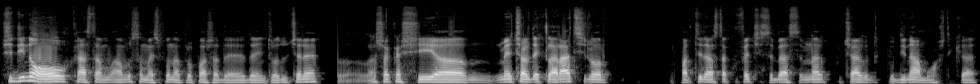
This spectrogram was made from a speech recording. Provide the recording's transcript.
Și din nou, că asta am vrut să mai spun apropo așa de, de introducere, așa ca și uh, meci al declarațiilor, partida asta cu FCSB a semnat cu cea cu Dinamo, știi că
